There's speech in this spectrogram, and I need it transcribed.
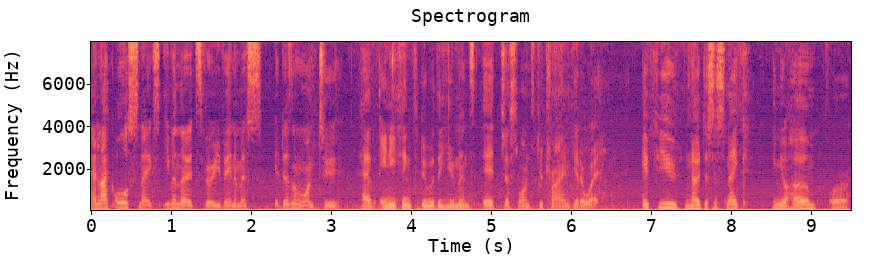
And like all snakes, even though it's very venomous, it doesn't want to have anything to do with the humans. It just wants to try and get away. If you notice a snake in your home or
